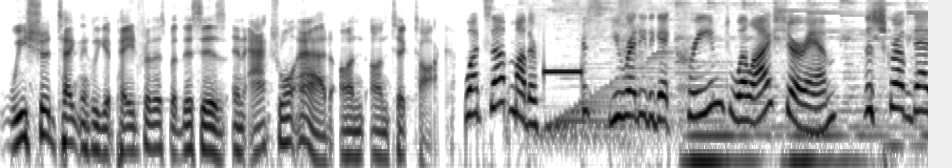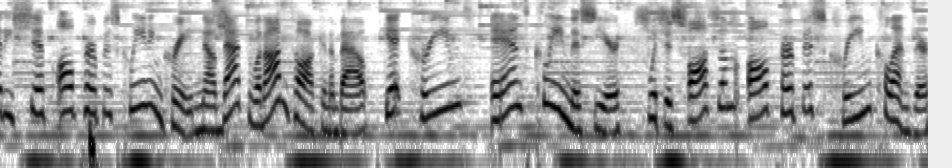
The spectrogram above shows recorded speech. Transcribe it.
we should technically get paid for this, but this is an actual ad on on TikTok. What's up, motherfuckers? You ready to get creamed? Well, I sure am. The Scrub Daddy Cif All-Purpose Cleaning Cream. Now that's what I'm talking about. Get creamed and clean this year with this awesome all-purpose cream cleanser.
